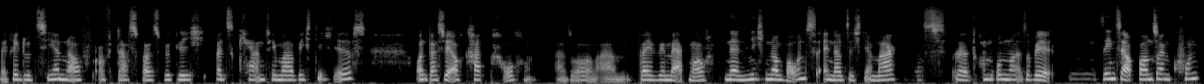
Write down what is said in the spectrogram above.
Reduzieren auf, auf das, was wirklich als Kernthema wichtig ist und was wir auch gerade brauchen. Also, ähm, weil wir merken auch, ne, nicht nur bei uns ändert sich der Markt, das äh, drumherum, also wir sehen es ja auch bei unseren Kunden.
